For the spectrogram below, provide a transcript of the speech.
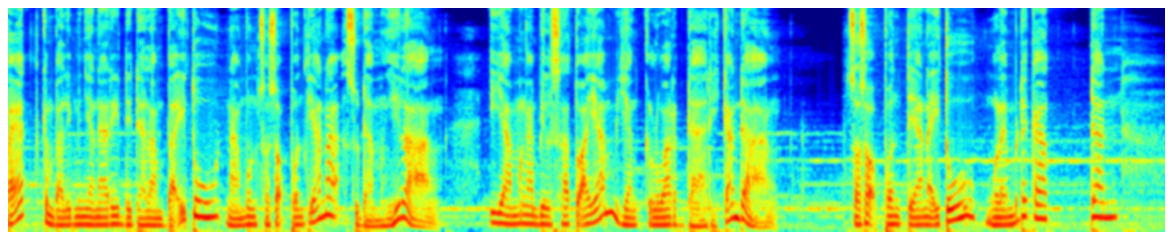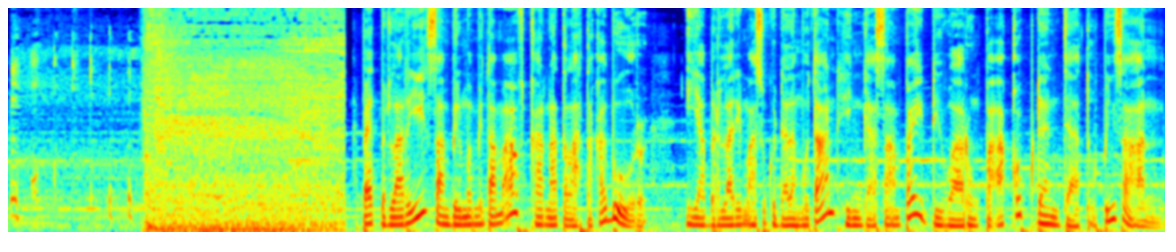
Pet kembali menyadari di dalam bak itu, namun sosok Pontianak sudah menghilang. Ia mengambil satu ayam yang keluar dari kandang. Sosok Pontianak itu mulai mendekat dan Pet berlari sambil meminta maaf karena telah takabur. Ia berlari masuk ke dalam hutan hingga sampai di warung Pak Akop dan jatuh pingsan.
